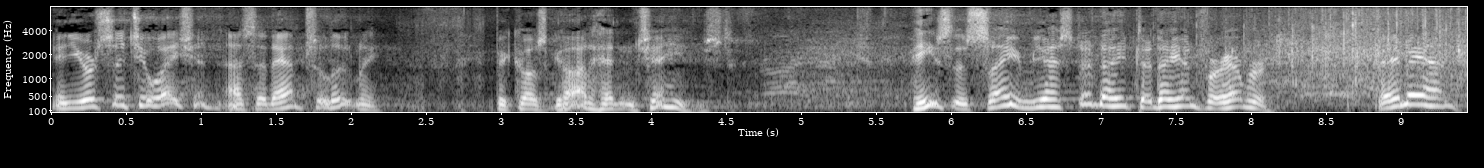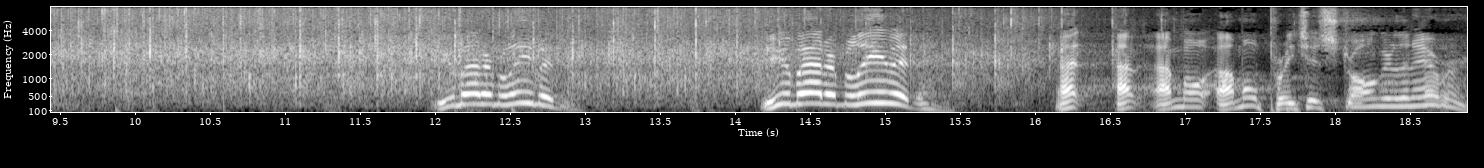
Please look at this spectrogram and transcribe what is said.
in your situation? I said, Absolutely. Because God hadn't changed. He's the same yesterday, today, and forever. Amen. You better believe it. You better believe it. I, am going to preach it stronger than ever.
